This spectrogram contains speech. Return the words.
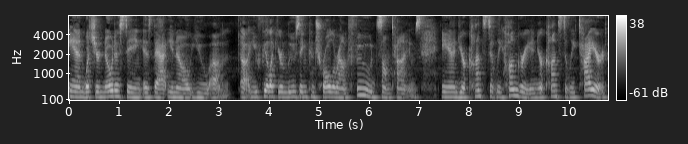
and what you're noticing is that, you know, you, um, uh, you feel like you're losing control around food sometimes, and you're constantly hungry and you're constantly tired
